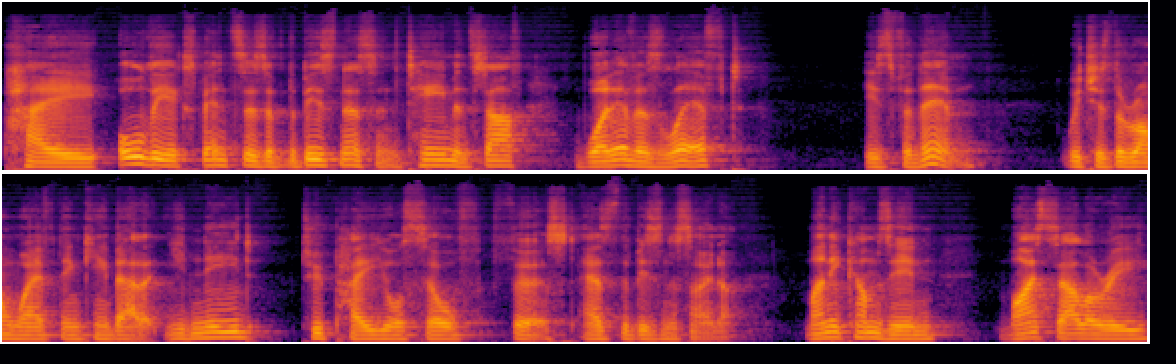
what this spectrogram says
pay all the expenses of the business and team and staff, whatever's left is for them, which is the wrong way of thinking about it. You need to pay yourself first as the business owner. Money comes in, my salary,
